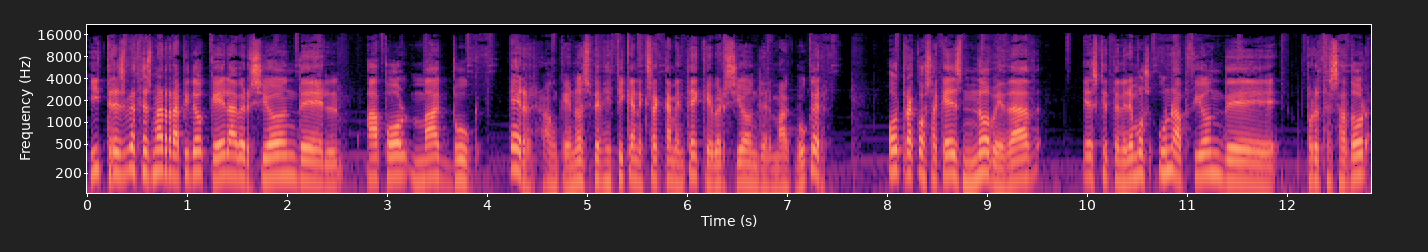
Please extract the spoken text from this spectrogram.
y tres veces más rápido que la versión del Apple MacBook Air, aunque no especifican exactamente qué versión del MacBook Air. Otra cosa que es novedad es que tendremos una opción de procesador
